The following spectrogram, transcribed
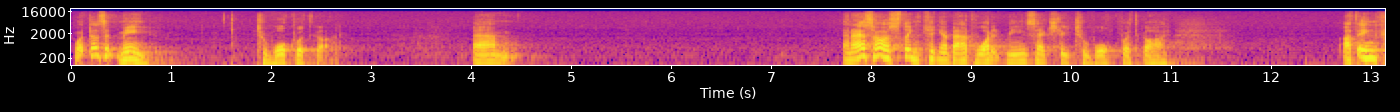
What does it mean to walk with God? Um, and as I was thinking about what it means actually to walk with God, I think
